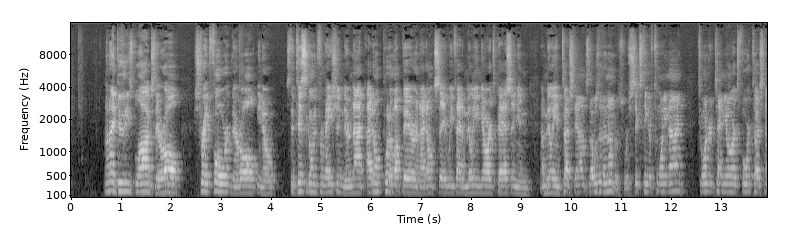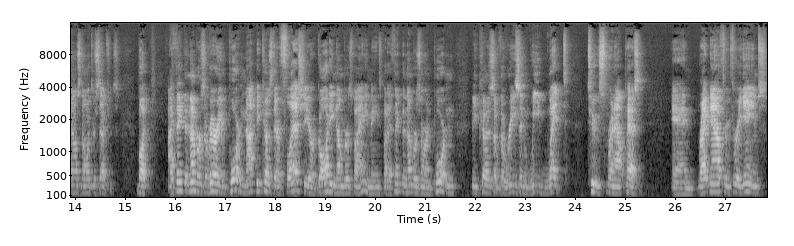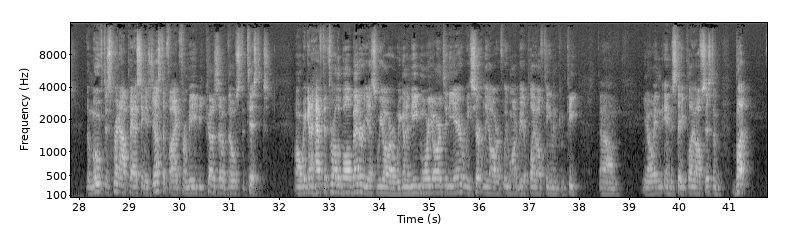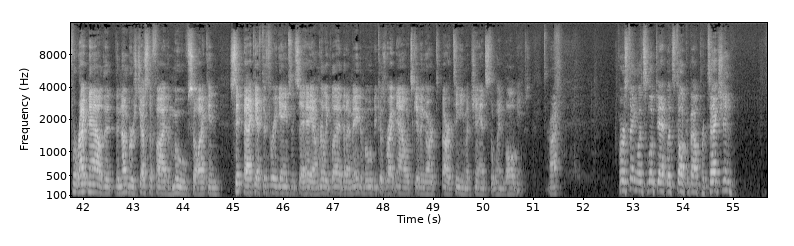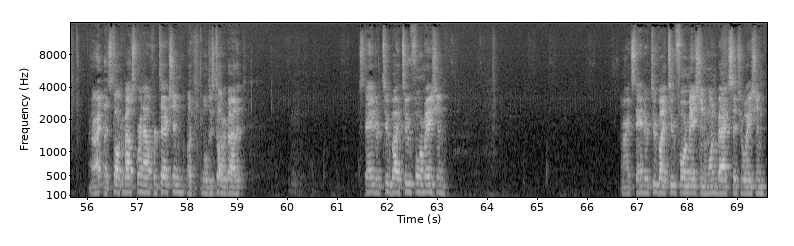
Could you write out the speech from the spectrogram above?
when I do these blogs, they're all straightforward. They're all, you know, statistical information. They're not, I don't put them up there and I don't say we've had a million yards passing and a million touchdowns. Those are the numbers. We're 16 of 29, 210 yards, four touchdowns, no interceptions. But I think the numbers are very important, not because they're flashy or gaudy numbers by any means, but I think the numbers are important because of the reason we went to sprint out passing. And right now, through three games, the move to sprint out passing is justified for me because of those statistics. Are we going to have to throw the ball better? Yes, we are. Are we going to need more yards in the air? We certainly are if we want to be a playoff team and compete, um, you know, in, in the state playoff system. But for right now, the, the numbers justify the move, so I can sit back after three games and say, hey, I'm really glad that I made the move because right now it's giving our, our team a chance to win ball games. All right. First thing let's look at, let's talk about protection. All right, let's talk about sprint out protection. We'll just talk about it. Standard 2 by 2 formation. All right, standard 2 by 2 formation, one back situation.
